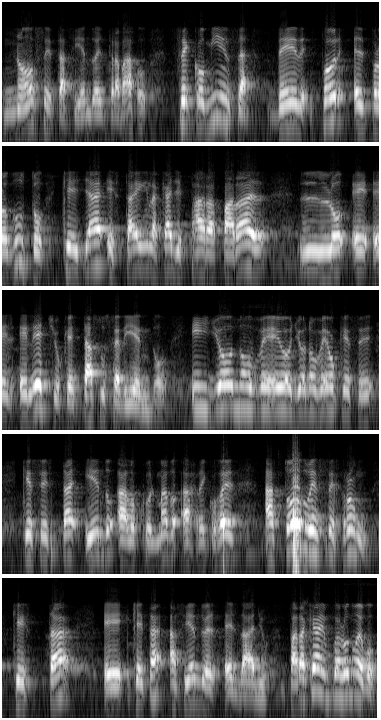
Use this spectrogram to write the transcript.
no se está haciendo el trabajo. Se comienza por el producto que ya está en la calle para parar eh, el, el hecho que está sucediendo. Y yo no veo, yo no veo que se, que se está yendo a los colmados a recoger a todo ese ron que está, eh, que está haciendo el, el daño. Para acá en Pueblo Nuevo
